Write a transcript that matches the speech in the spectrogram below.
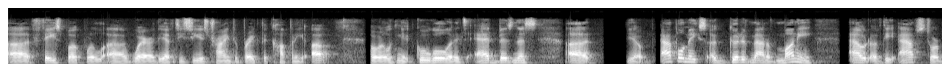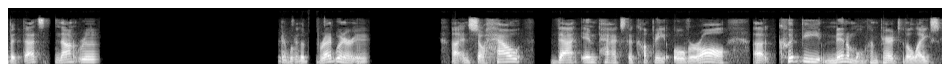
uh, Facebook, where, uh, where the FTC is trying to break the company up. Or we're looking at Google and its ad business. You know, Apple makes a good amount of money out of the App Store, but that's not really where the breadwinner is. Uh, and so, how that impacts the company overall uh, could be minimal compared to the likes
